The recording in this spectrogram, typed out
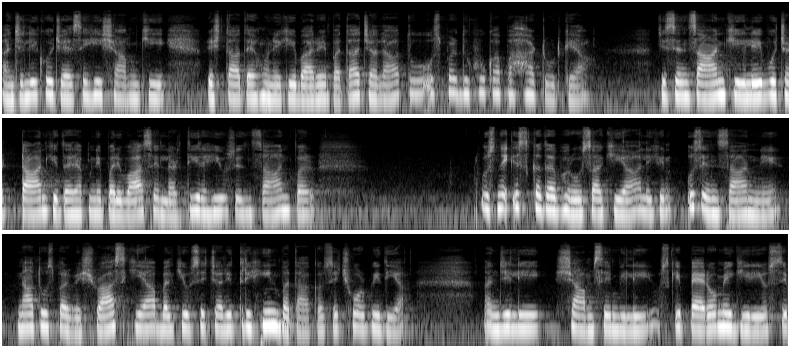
अंजलि को जैसे ही शाम की रिश्ता तय होने के बारे में पता चला तो उस पर दुखों का पहाड़ टूट गया। जिस इंसान के लिए वो चट्टान की तरह अपने परिवार से लड़ती रही, उस इंसान पर उसने इस कदर भरोसा किया, लेकिन उस इंसान ने ना तो उस पर विश्वास किया, बल्कि उसे चरित्रहीन बताकर उसे छोड़ भी दिया। अंजलि शाम से मिली, उसके पैरों में गिरी, उससे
